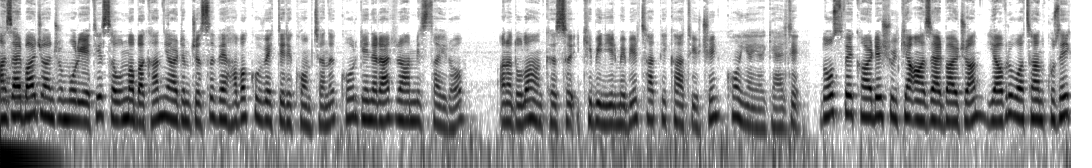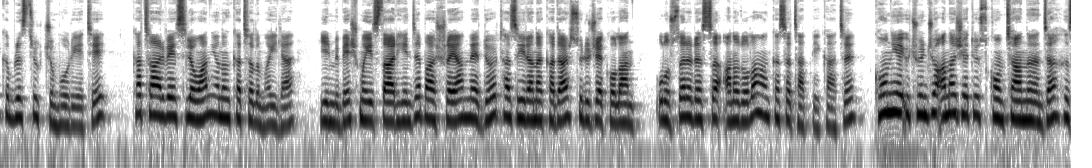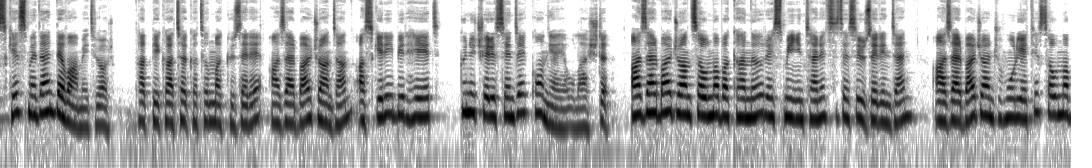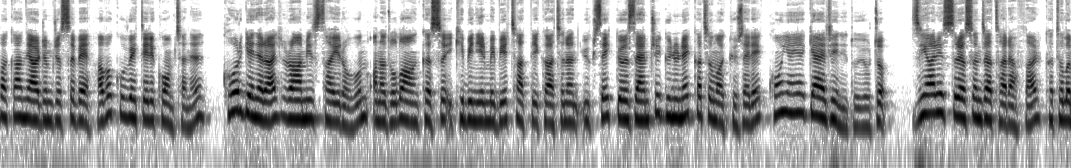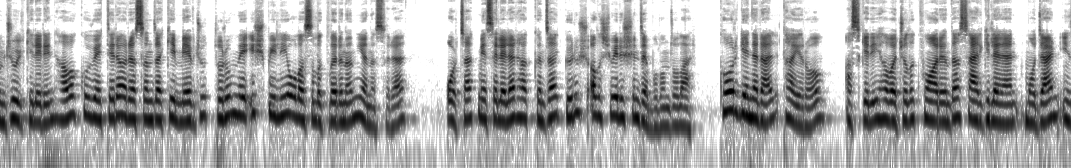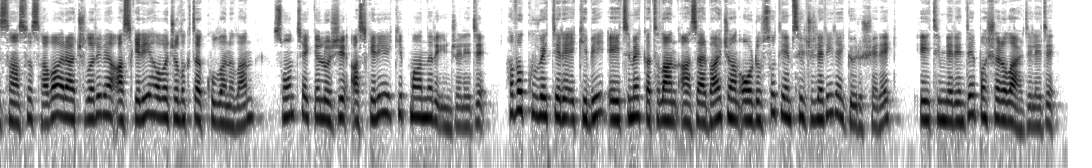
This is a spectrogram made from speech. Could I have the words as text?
Azerbaycan Cumhuriyeti Savunma Bakan Yardımcısı ve Hava Kuvvetleri Komutanı Kor General Ramiz Tayrov, Anadolu Ankası 2021 tatbikatı için Konya'ya geldi. Dost ve kardeş ülke Azerbaycan, yavru vatan Kuzey Kıbrıs Türk Cumhuriyeti, Katar ve Slovanya'nın katılımıyla 25 Mayıs tarihinde başlayan ve 4 Haziran'a kadar sürecek olan Uluslararası Anadolu Ankası tatbikatı, Konya 3. Anajet Üst Komutanlığı'nda hız kesmeden devam ediyor. Tatbikata katılmak üzere Azerbaycan'dan askeri bir heyet gün içerisinde Konya'ya ulaştı. Azerbaycan Savunma Bakanlığı resmi internet sitesi üzerinden Azerbaycan Cumhuriyeti Savunma Bakan Yardımcısı ve Hava Kuvvetleri Komutanı Kor General Ramiz Tayirov'un Anadolu Ankası 2021 tatbikatının yüksek gözlemci gününe katılmak üzere Konya'ya geldiğini duyurdu. Ziyaret sırasında taraflar, katılımcı ülkelerin hava kuvvetleri arasındaki mevcut durum ve işbirliği olasılıklarının yanı sıra ortak meseleler hakkında görüş alışverişinde bulundular. Kor General Tayrov, askeri havacılık fuarında sergilenen modern insansız hava araçları ve askeri havacılıkta kullanılan son teknoloji askeri ekipmanları inceledi. Hava Kuvvetleri ekibi eğitime katılan Azerbaycan ordusu temsilcileriyle görüşerek eğitimlerinde başarılar diledi.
